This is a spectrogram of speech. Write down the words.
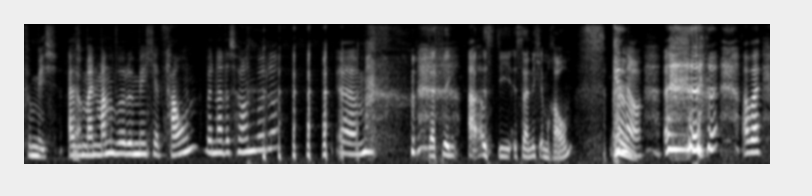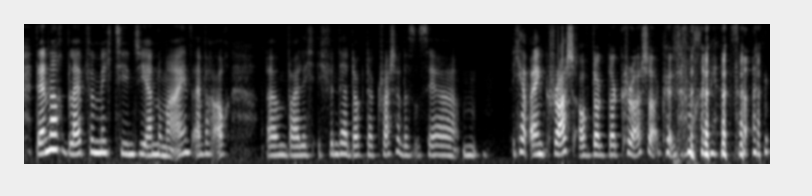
für mich. Also Ja. mein Mann würde mich jetzt hauen, wenn er das hören würde. ähm, Deswegen Ah. ist, die, ist er nicht im Raum. Genau. Aber dennoch bleibt für mich TNG an Nummer 1, einfach auch, ähm, weil ich, ich finde, der Dr. Crusher, das ist ja. mm, Ich habe einen Crush auf Dr. Crusher, könnte man jetzt sagen.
